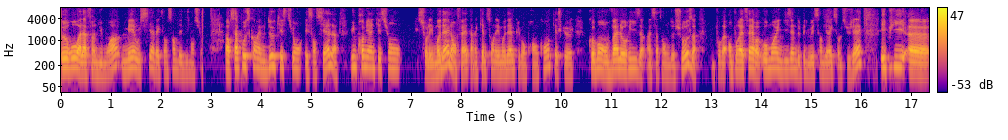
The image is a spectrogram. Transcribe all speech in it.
euro à la fin du mois, mais aussi avec l'ensemble des dimensions. Alors, ça pose quand même deux questions essentielles. Une première une question sur les modèles, en fait. Hein. quels sont les modèles que l'on prend en compte? Qu'est-ce que, Comment on valorise un certain nombre de choses? On pourrait, faire au moins une dizaine de PWC en direct sur le sujet. Et puis, euh,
